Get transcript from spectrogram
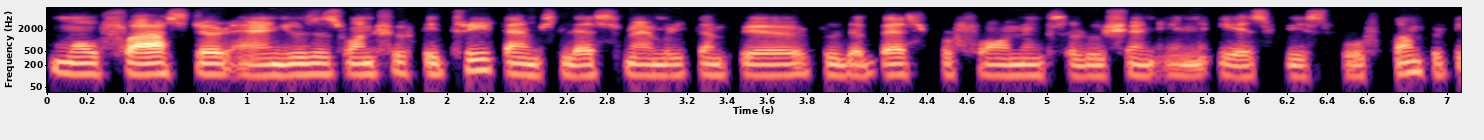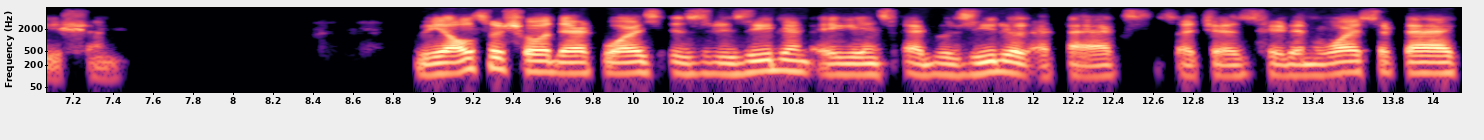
more faster and uses 153 times less memory compared to the best performing solution in ASVspoof competition. We also show that voice is resilient against adversarial attacks, such as hidden voice attack,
